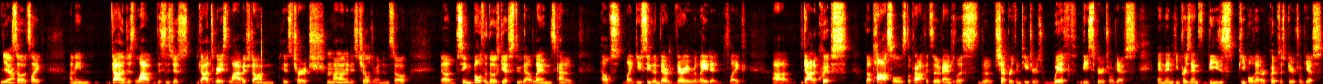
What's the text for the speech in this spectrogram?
yeah And so it's like, I mean, God just lav. This is just God's grace lavished on His church uh, Mhm. and His children, and so uh, seeing both of those gifts through that lens kind of helps. Like you see them, they're very related. Like uh, God equips the apostles, the prophets, the evangelists, the shepherds, and teachers with these spiritual gifts, and then He presents these people that are equipped with spiritual gifts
